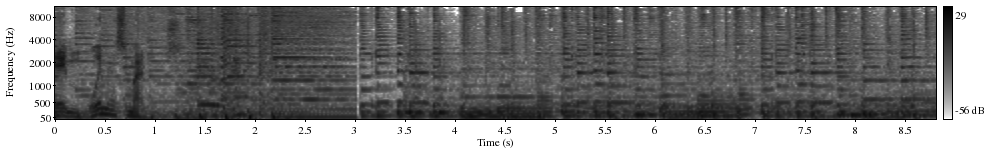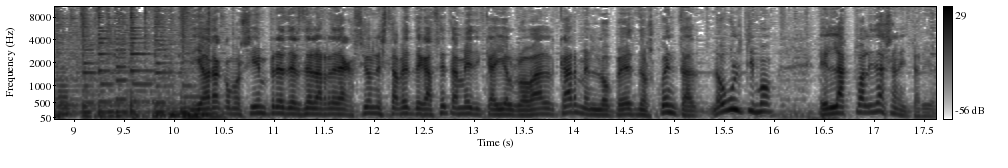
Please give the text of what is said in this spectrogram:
En buenas manos Y ahora, como siempre, desde la redacción, esta vez de Gaceta Médica y el Global, Carmen López nos cuenta lo último en la actualidad sanitaria.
